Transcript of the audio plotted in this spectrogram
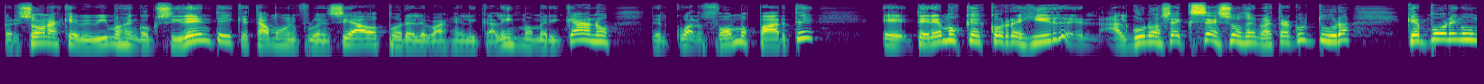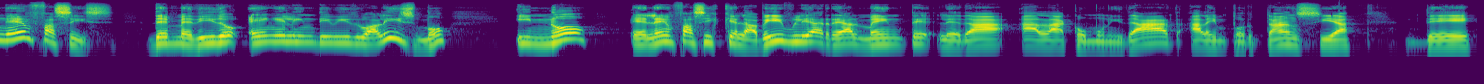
personas que vivimos en Occidente y que estamos influenciados por el evangelicalismo americano, del cual somos parte, tenemos que corregir algunos excesos de nuestra cultura que ponen un énfasis desmedido en el individualismo y no el énfasis que la Biblia realmente le da a la comunidad, a la importancia de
